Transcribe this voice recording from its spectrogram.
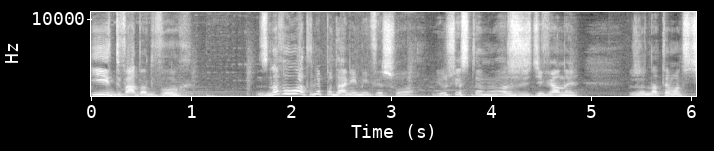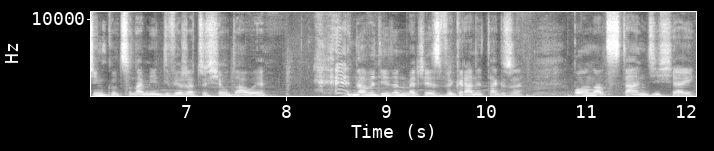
I 2 do 2. Znowu ładne podanie mi wyszło. Już jestem aż zdziwiony, że na tym odcinku co najmniej dwie rzeczy się udały. Nawet jeden mecz jest wygrany, także ponad stan dzisiaj.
